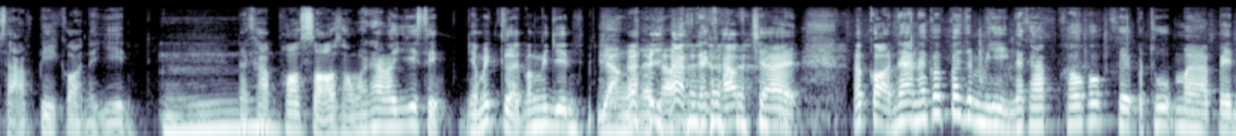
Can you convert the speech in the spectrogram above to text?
43 ปีก่อนนะยินอืมนะครับ พศ 2520 ยังไม่เกิดบ้างนะยิน ยังเลยครับนะครับ ใช่ แล้วก่อนหน้านั้นก็ก็จะมีอีกนะครับ เขาก็เคยประทุมาเป็น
